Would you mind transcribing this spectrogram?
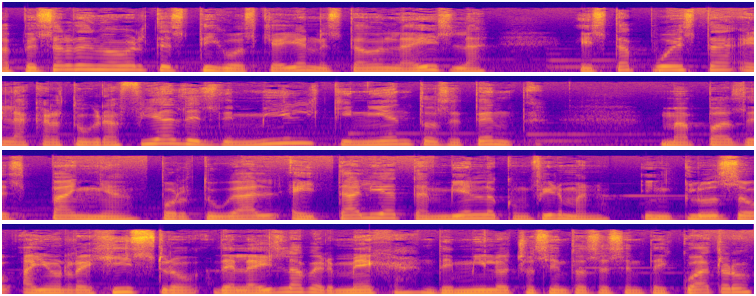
A pesar de no haber testigos que hayan estado en la isla, está puesta en la cartografía desde 1570. Mapas de España, Portugal e Italia también lo confirman. Incluso hay un registro de la isla Bermeja de 1864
